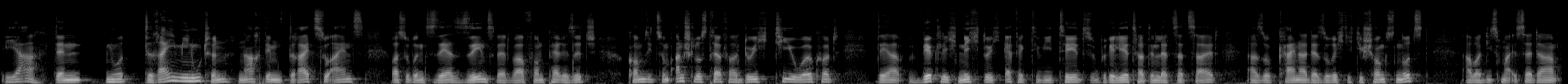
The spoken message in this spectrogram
Ja, denn nur drei Minuten nach dem 3 zu 1, was übrigens sehr sehenswert war von Perisic, kommen sie zum Anschlusstreffer durch Theo Walcott, der wirklich nicht durch Effektivität brilliert hat in letzter Zeit. Also keiner, der so richtig die Chancen nutzt. Aber diesmal ist er da,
